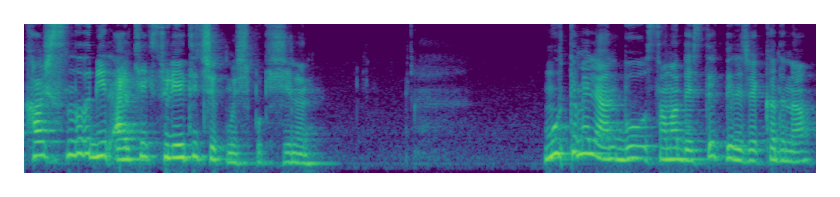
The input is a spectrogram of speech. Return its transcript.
karşısında da bir erkek silüeti çıkmış bu kişinin. Muhtemelen bu sana destek verecek kadına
